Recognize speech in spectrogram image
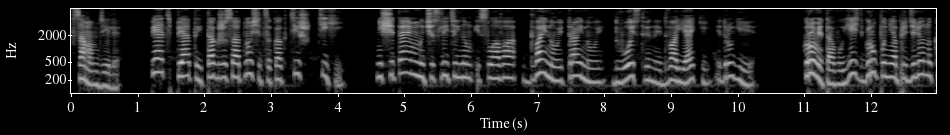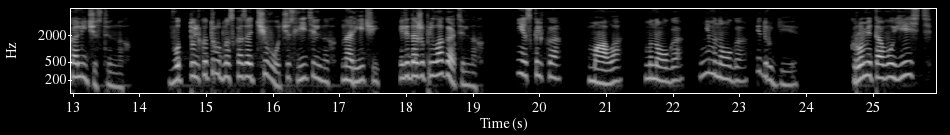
В самом деле, пять пятый также соотносится как тишь тихий. Не считаем мы числительным и слова двойной, тройной, двойственный, двоякий и другие. Кроме того, есть группа неопределенно количественных. Вот только трудно сказать чего, числительных, наречий или даже прилагательных. Несколько, мало, много, немного и другие. Кроме того, есть,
